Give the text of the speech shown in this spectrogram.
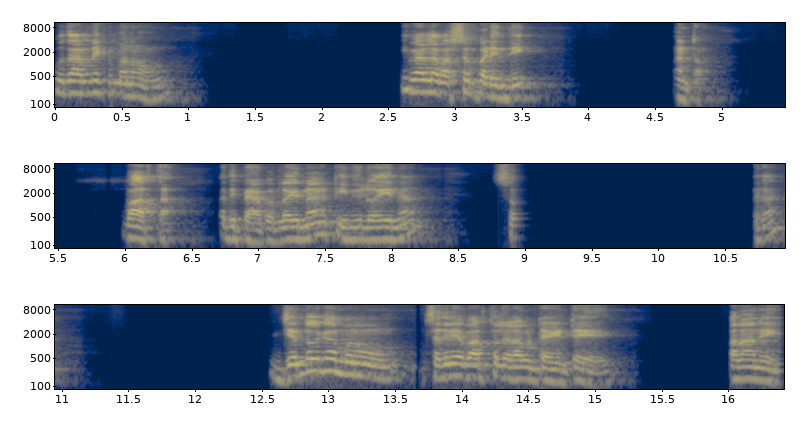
ఉదాహరణకి మనం ఈవేళ వర్షం పడింది అంటాం. వార్త. అది పేపర్లో అయినా టీవీలో అయినా సో కదా? జనరల్గా మనం చదివే వార్తలు ఎలా ఉంటాయంటే ఫలాని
